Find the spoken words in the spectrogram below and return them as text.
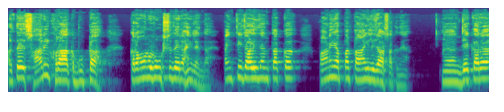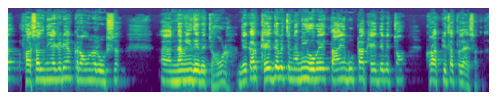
ਅਤੇ ਸਾਰੀ ਖੁਰਾਕ ਬੂਟਾ ਕਰਾਉਨ ਰੂਟਸ ਦੇ ਰਾਹੀਂ ਲੈਂਦਾ ਹੈ। 35 40 ਦਿਨ ਤੱਕ ਪਾਣੀ ਆਪਾਂ ਤਾਂ ਹੀ ਲਿਜਾ ਸਕਦੇ ਹਾਂ। ਜੇਕਰ ਫਸਲ ਦੀਆਂ ਜਿਹੜੀਆਂ ਕਰਾਉਨ ਰੂਟਸ ਨਵੀਂ ਦੇ ਵਿੱਚ ਹੋਣ, ਜੇਕਰ ਖੇਤ ਦੇ ਵਿੱਚ ਨਵੀਂ ਹੋਵੇ ਤਾਂ ਹੀ ਬੂਟਾ ਖੇਤ ਦੇ ਵਿੱਚੋਂ ਖੁਰਾਕੀ ਤੱਤ ਲੈ ਸਕਦਾ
